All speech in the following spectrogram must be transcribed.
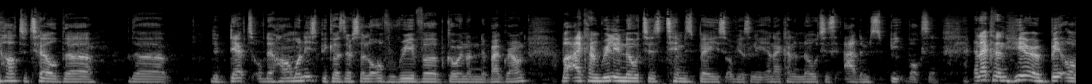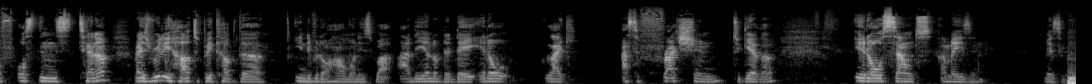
hard to tell the the the depth of the harmonies because there's a lot of reverb going on in the background. But I can really notice Tim's bass, obviously, and I can notice Adam's beatboxing. And I can hear a bit of Austin's tenor, but it's really hard to pick up the individual harmonies. But at the end of the day, it all, like, as a fraction together, it all sounds amazing, basically.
